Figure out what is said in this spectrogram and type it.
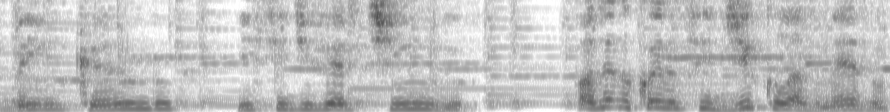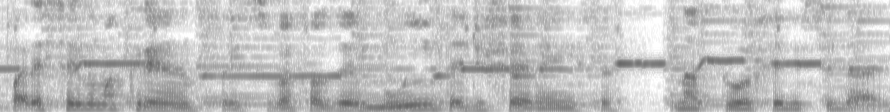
brincando e se divertindo, fazendo coisas ridículas mesmo, parecendo uma criança. Isso vai fazer muita diferença na tua felicidade.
